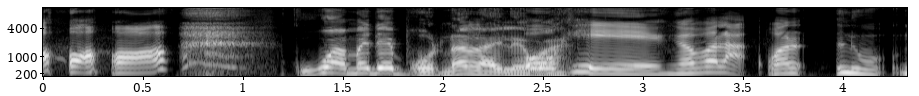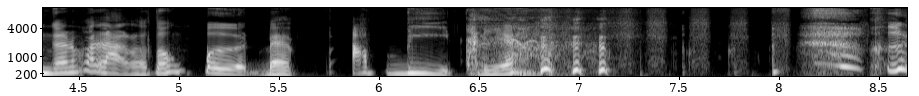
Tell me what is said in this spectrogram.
อ๋อกูว่าไม่ได้ผลอะไรเลยโอเควะงั้นวันหลังวันหนูงั้นวันหลังเราต้องเปิดแบบ upbeat เนี้ย คือ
